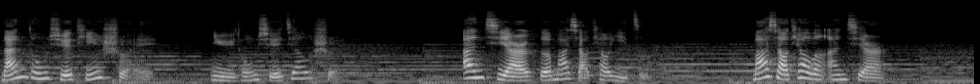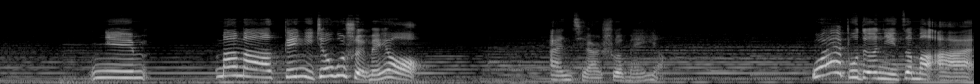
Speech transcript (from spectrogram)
男同学提水，女同学浇水。安琪儿和马小跳一组。马小跳问安琪儿：“你妈妈给你浇过水没有？”安琪儿说：“没有。”怪不得你这么矮，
